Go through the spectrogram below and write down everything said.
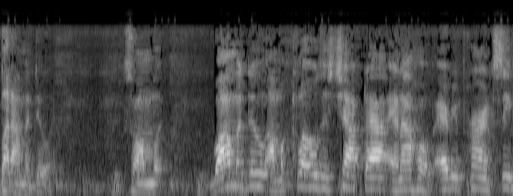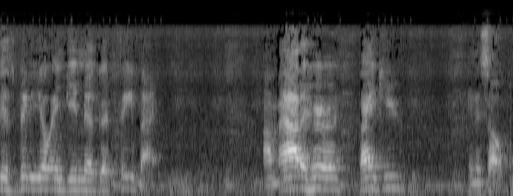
but I'm gonna do it. So I'm what I'm gonna do, I'm gonna close this chapter out, and I hope every parent see this video and give me a good feedback. I'm out of here. Thank you, and it's over.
